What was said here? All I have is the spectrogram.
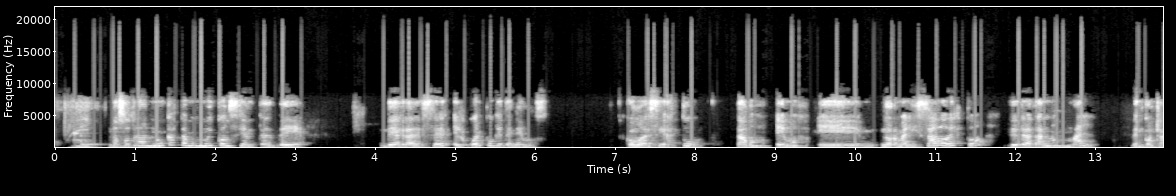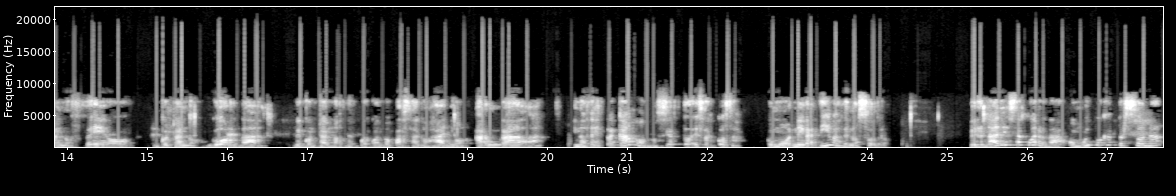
nosotros nunca estamos muy conscientes de, de agradecer el cuerpo que tenemos. Como decías tú, hemos eh, normalizado esto de tratarnos mal, de encontrarnos feos, de encontrarnos gordas, de encontrarnos después cuando pasan los años arrugada y nos destacamos, ¿no es cierto?, esas cosas como negativas de nosotros. Pero nadie se acuerda, o muy pocas personas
